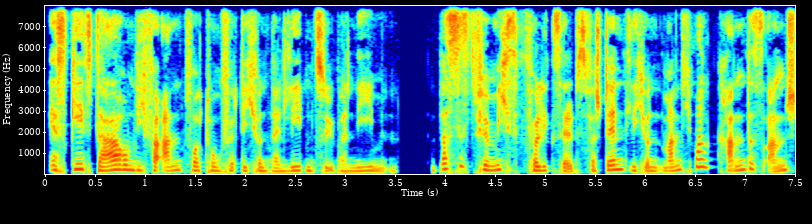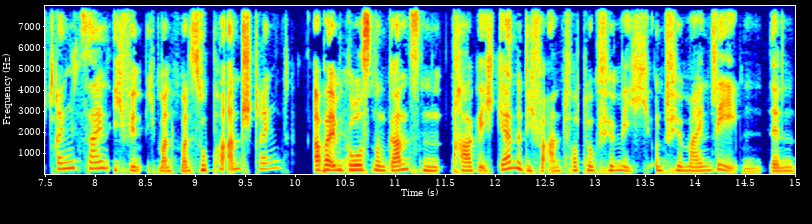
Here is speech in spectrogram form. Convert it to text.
Es geht darum, die Verantwortung für dich und dein Leben zu übernehmen. Das ist für mich völlig selbstverständlich und manchmal kann das anstrengend sein. Ich finde mich manchmal super anstrengend. Aber im Großen und Ganzen trage ich gerne die Verantwortung für mich und für mein Leben, denn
